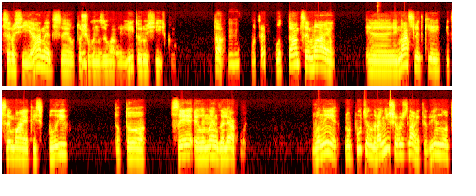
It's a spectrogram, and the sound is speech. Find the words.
Це росіяни, це то, що ви називали елітою російською. Так, Мгм. оце, от там це має е, і наслідки, і це має якийсь вплив. Тобто це елемент залякування. Вони, ну Путін раніше, ви ж знаєте, він от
